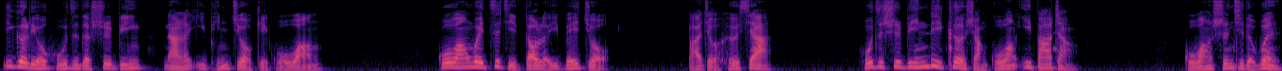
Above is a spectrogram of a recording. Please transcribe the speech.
一个留胡子的士兵拿了一瓶酒给国王，国王为自己倒了一杯酒，把酒喝下。胡子士兵立刻赏国王一巴掌。国王生气地问：“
